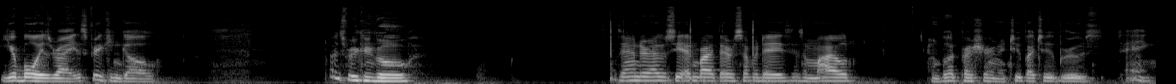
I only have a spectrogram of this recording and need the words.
Your boy is right. Let's freaking go. Let's freaking go. Xander has received antibiotic therapy for several days. Has a mild blood pressure and a two by two bruise. Dang.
